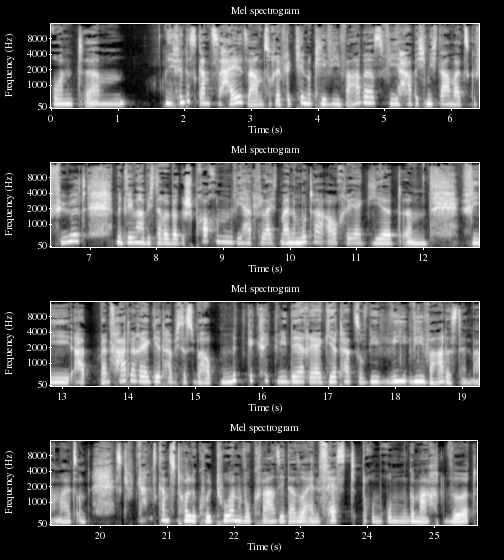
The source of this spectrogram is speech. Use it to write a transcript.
Und ähm, ich finde es ganz heilsam zu reflektieren, okay, wie war das? Wie habe ich mich damals gefühlt? Mit wem habe ich darüber gesprochen? Wie hat vielleicht meine Mutter auch reagiert? Ähm, wie hat mein Vater reagiert? Habe ich das überhaupt mitgekriegt, wie der reagiert hat? So wie, wie, wie war das denn damals? Und es gibt ganz, ganz tolle Kulturen, wo quasi da so ein Fest drumrum gemacht wird.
